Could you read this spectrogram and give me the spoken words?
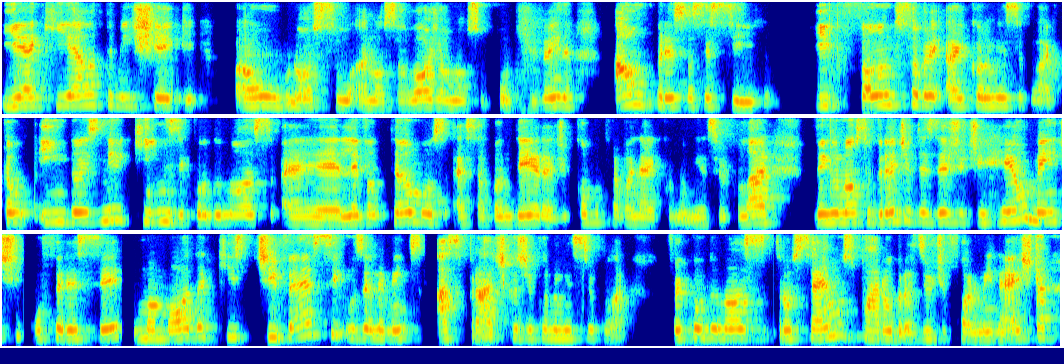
E é que ela também chegue ao nosso, a nossa loja, ao nosso ponto de venda, a um preço acessível. E falando sobre a economia circular, então, em 2015, quando nós é, levantamos essa bandeira de como trabalhar a economia circular, veio o nosso grande desejo de realmente oferecer uma moda que tivesse os elementos, as práticas de economia circular. Foi quando nós trouxemos para o Brasil de forma inédita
